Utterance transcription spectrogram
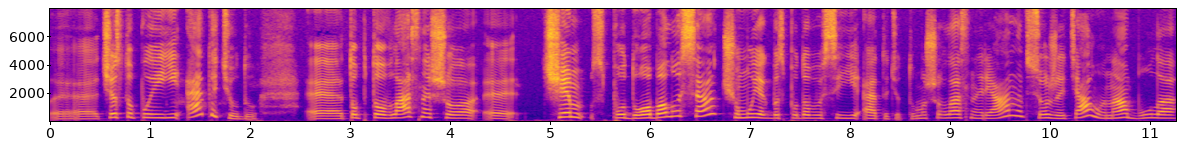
Е, чисто по її етитюду. Е, тобто, власне, що е, чим сподобалося, чому якби сподобався її етитюд? Тому що, власне, Ріана все життя вона була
